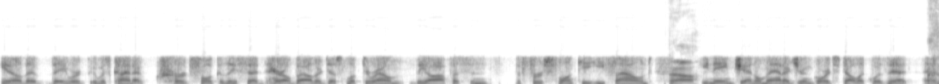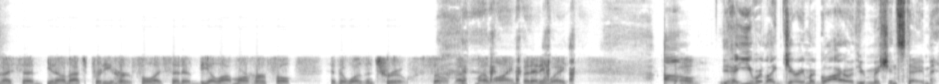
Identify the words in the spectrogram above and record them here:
you know, they, they were, it was kind of hurtful because they said Harold Ballard just looked around the office and the first flunky he found, Oh. he named general manager, and Gord Stellick was it. And I said, you know, that's pretty hurtful. I said it'd be a lot more hurtful if it wasn't true. So that's my line. But anyway. So yeah, you were like Jerry Maguire with your mission statement.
